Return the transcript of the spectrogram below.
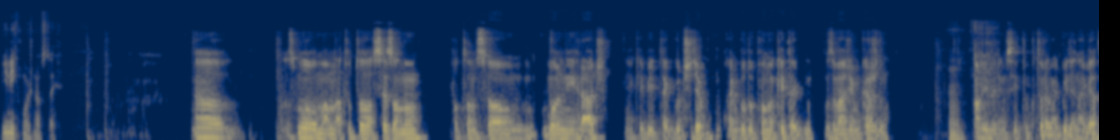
jiných možnostech. No, zmluvu mám na tuto sezónu, potom som voľný hráč, keby, tak určite, ak budú ponuky, tak zvážim každú. Hmm. A vyberím si tu, která mi bude najviac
